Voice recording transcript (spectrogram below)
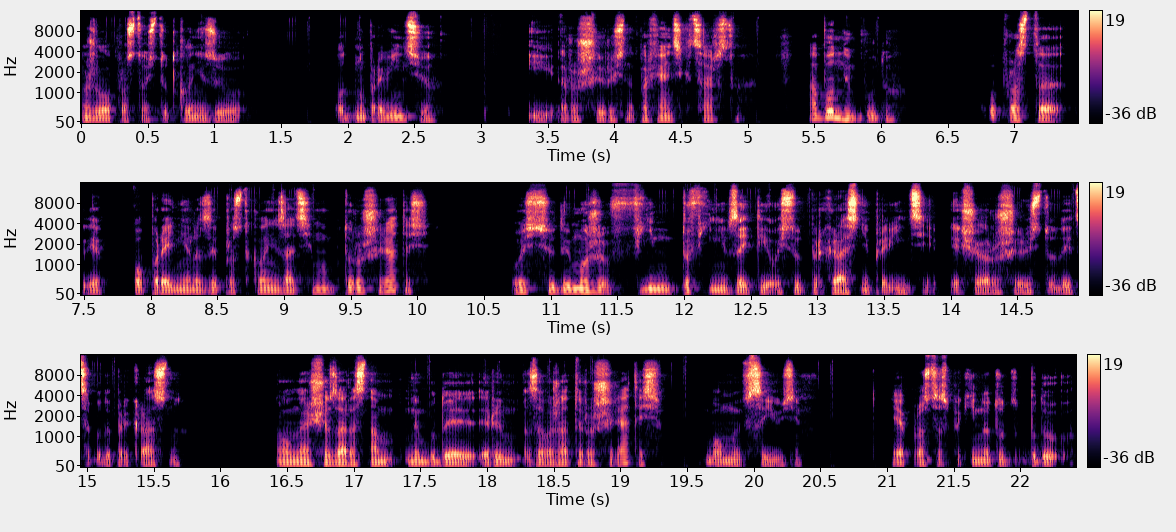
Можливо, просто ось тут колонізую одну провінцію і розширюсь на Парфянське царство. Або не буду. Або просто, як попередні рази, просто колонізаціями буду розширятись. Ось сюди може фін, до фінів зайти. Ось тут прекрасні провінції. Якщо я розширюсь туди, це буде прекрасно. Головне, що зараз нам не буде Рим заважати розширятись, бо ми в Союзі. Я просто спокійно тут буду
